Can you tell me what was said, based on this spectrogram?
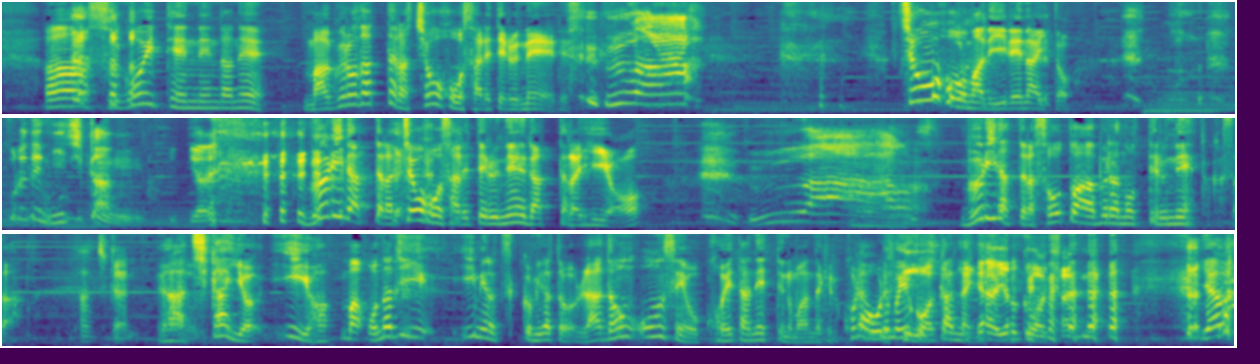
ああすごい天然だね。マグロだったら重宝されてるね。です。うわ重宝まで入れないと。ーこれで2時間や。れ、ブリだったら重宝されてるね。だったらいいようわブリだったら相当脂乗ってるねとかさ。ー確かに。あ近いよ。いいよ。まあ同じ意味のツッコミだとラドン温泉を超えたねってのもあるんだけどこれは俺もよくわかんない。いや、よくわかんない。やばい。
